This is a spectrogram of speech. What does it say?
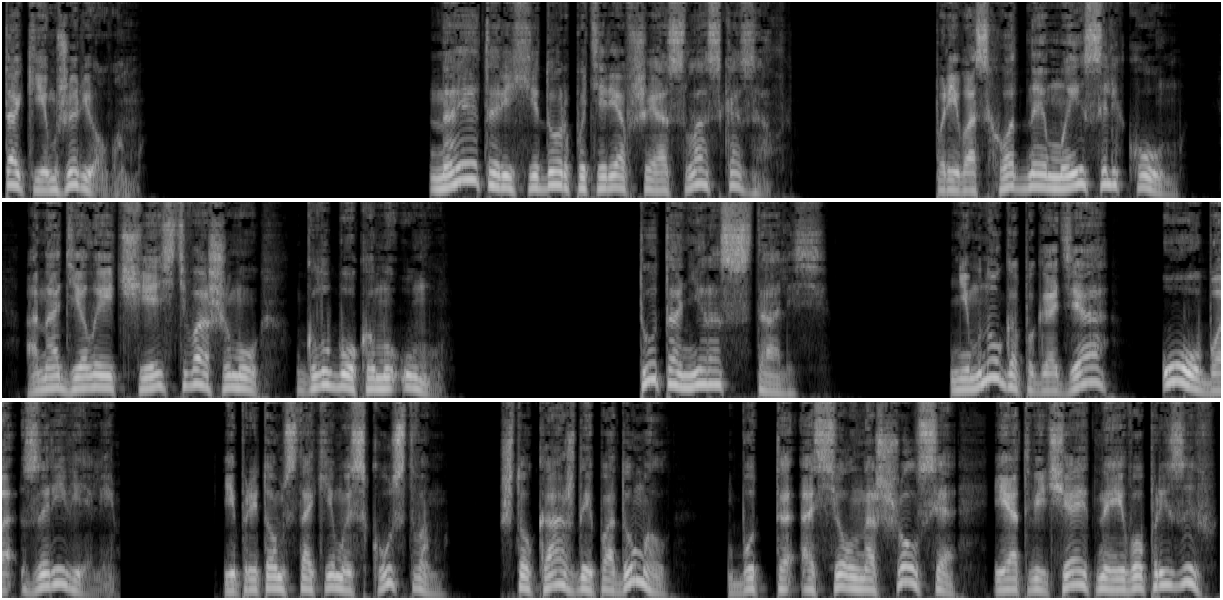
таким же ревом. На это Рихидор, потерявший осла, сказал. «Превосходная мысль, кум! Она делает честь вашему глубокому уму. Тут они расстались. Немного погодя, оба заревели. И притом с таким искусством, что каждый подумал, будто осел нашелся и отвечает на его призыв.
